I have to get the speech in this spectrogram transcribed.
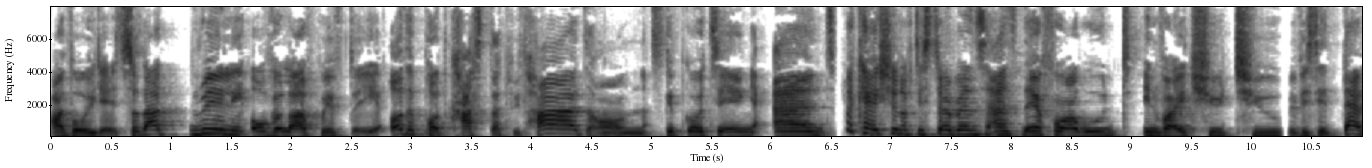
avoided. So that really overlap with the other podcast that we've had on scapegoating and location of disturbance. And therefore I would invite you to revisit them.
